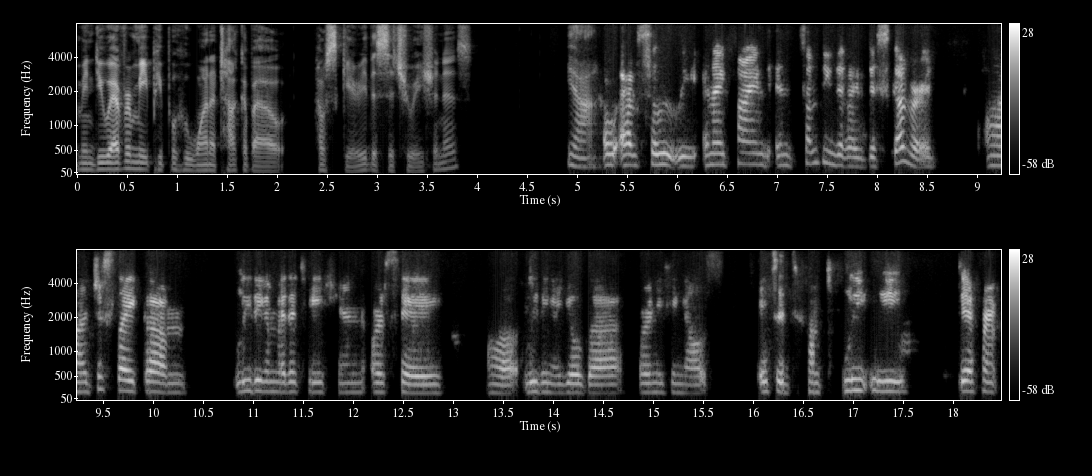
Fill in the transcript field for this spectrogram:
I mean, do you ever meet people who want to talk about how scary the situation is? Yeah. Oh, absolutely. And I find, and something that I've discovered, uh, just like um, leading a meditation or say uh, leading a yoga or anything else, it's a completely different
